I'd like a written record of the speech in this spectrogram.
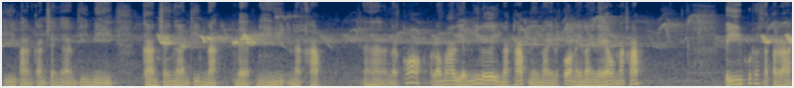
ที่ผ่านการใช้งานที่มีการใช้งานที่หนักแบบนี้นะครับแล้วก็เรามาเหรียญนี้เลยนะครับไหนๆแล้วก็ไหนๆแล้วนะครับ ปีพุทธศักราช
